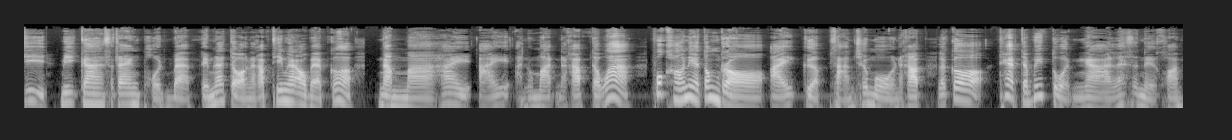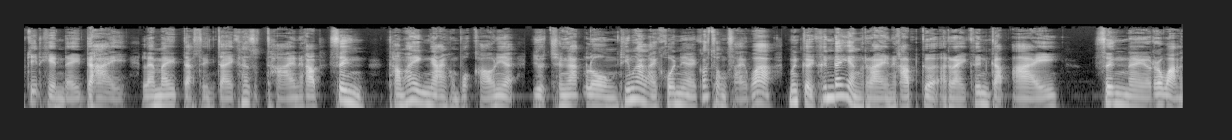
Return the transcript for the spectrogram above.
ที่มีการแสดงผลแบบเต็มหน้าจอนะครับ ทีมงานออกแบบก็นำมาให้ไออนุมัตินะครับ แต่ว่าพวกเขาเนี่ยต้องรอไอเกือบ 3 ชั่วโมงนะครับ แล้วก็แทบจะไม่ตรวจงานและเสนอความคิดเห็นใด ๆ และไม่ตัดสินใจขั้นสุดท้ายนะครับ ซึ่งทำให้งานของพวกเขาเนี่ยหยุดชะงักลง ทีมงานหลายคนเนี่ยก็สงสัยว่ามันเกิดขึ้นได้อย่างไรนะครับ เกิดอะไรขึ้นกับไอ ซึ่งในระหว่าง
